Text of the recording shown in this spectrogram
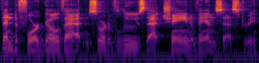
than to forego that and sort of lose that chain of ancestry.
